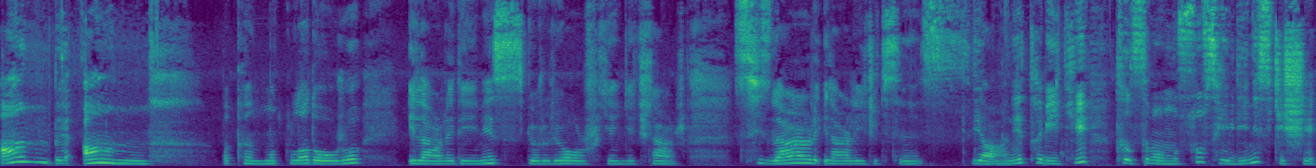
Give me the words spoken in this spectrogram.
An be an bakın mutluluğa doğru ilerlediğiniz görülüyor yengeçler. Sizler ilerleyeceksiniz. Yani tabii ki tılsım olmusu sevdiğiniz kişi,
